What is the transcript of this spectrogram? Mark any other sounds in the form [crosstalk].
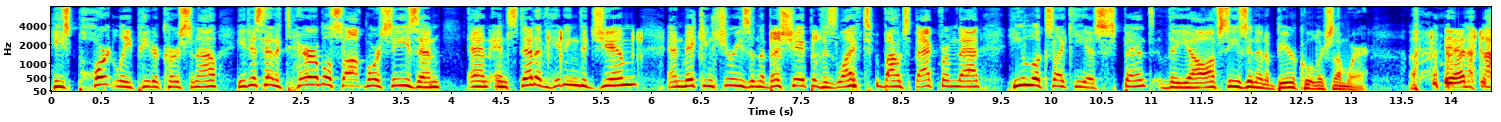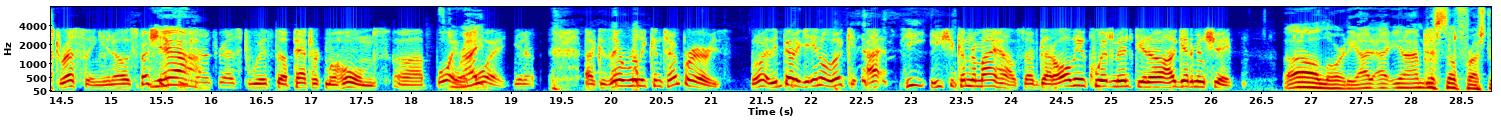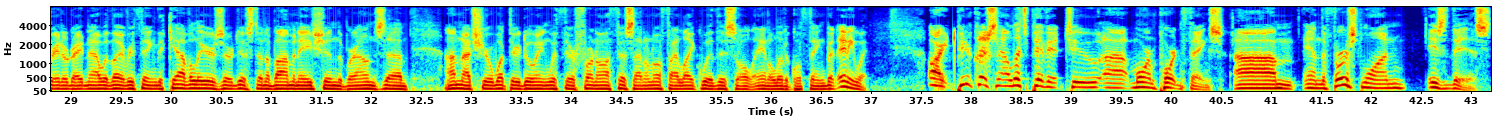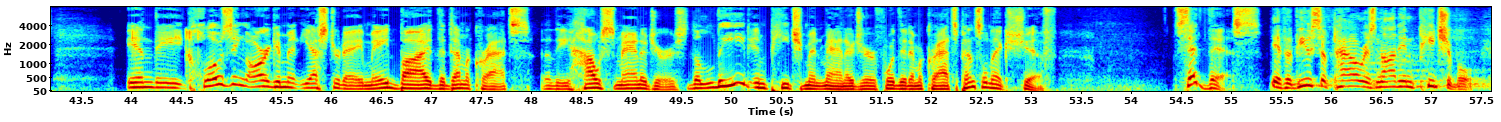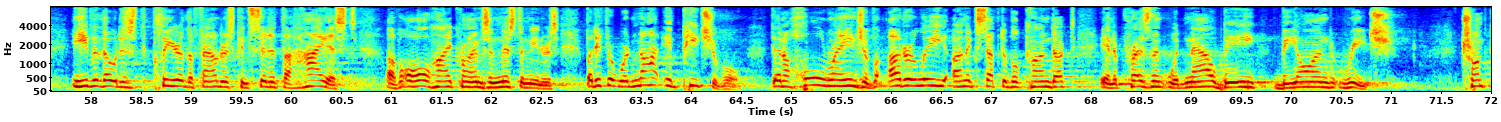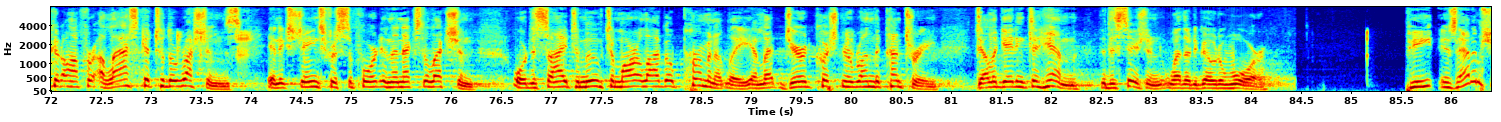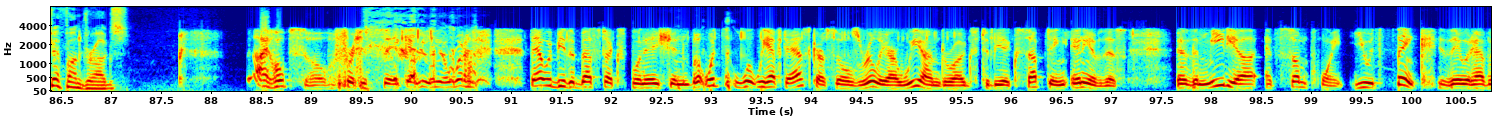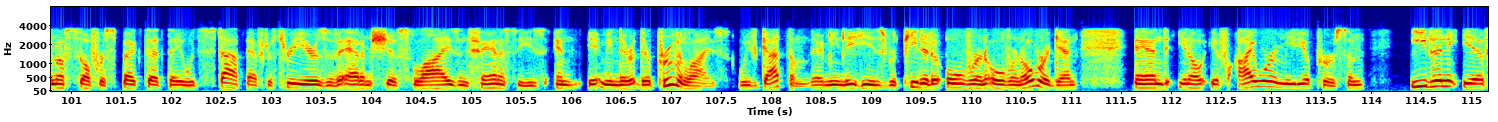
He's portly, Peter Kirsanow. He just had a terrible sophomore season, and instead of hitting the gym and making sure he's in the best shape of his [laughs] life to bounce back from that, he looks like he has spent the uh, off season in a beer cooler somewhere. [laughs] yeah, it's distressing, you know, especially yeah. in contrast with uh, Patrick Mahomes. Uh, boy, oh, right? oh boy, you know, because uh, they're really contemporaries. Boy, they better get. You know, look, I, he he should come to my house. I've got all the equipment. You know, I'll get him in shape. Oh lordy, I, I, you know I'm just so frustrated right now with everything. The Cavaliers are just an abomination. The Browns, uh, I'm not sure what they're doing with their front office. I don't know if I like with this whole analytical thing, but anyway. All right, Peter Kirsanow let's pivot to uh, more important things. Um, and the first one is this: in the closing argument yesterday made by the Democrats, uh, the House managers, the lead impeachment manager for the Democrats, Pencil Neck Schiff, said this If abuse of power is not impeachable, even though it is clear the founders considered the highest of all high crimes and misdemeanors, but if it were not impeachable, then a whole range of utterly unacceptable conduct in a president would now be beyond reach. Trump could offer Alaska to the Russians in exchange for support in the next election, or decide to move to Mar a Lago permanently and let Jared Kushner run the country, delegating to him the decision whether to go to war. Pete, is Adam Schiff on drugs? I hope so, for his sake. I mean, you know, what that would be the best explanation. But what what we have to ask ourselves really are we on drugs to be accepting any of this? Now, the media, at some point, you would think they would have enough self respect that they would stop after three years of Adam Schiff's lies and fantasies. And I mean, they're they're proven lies. We've got them. I mean, he's repeated it over and over and over again. And you know, if I were a media person, even if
